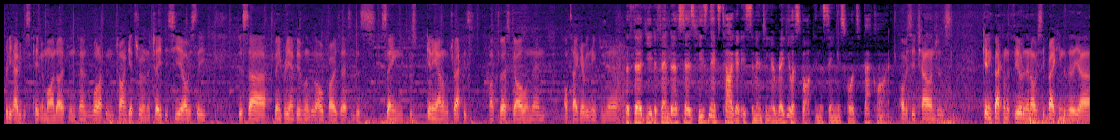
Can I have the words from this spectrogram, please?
pretty happy just to keep my mind open in terms of what I can try and get through and achieve this year. Obviously, just uh, being pretty ambivalent with the whole process and just seeing, just getting out on the track is my first goal, and then I'll take everything from there. The third year defender says his next target is cementing a regular spot in the senior squad's backline. Obviously, a challenge is getting back on the field and then obviously breaking into the uh,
